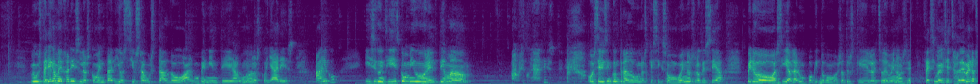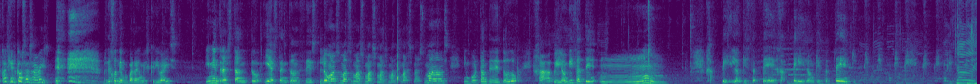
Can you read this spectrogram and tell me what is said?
Me gustaría que me dejarais en los comentarios si os ha gustado algún pendiente, alguno de los collares, algo. Y si coincidís conmigo en el tema auriculares, o si habéis encontrado unos que sí que son buenos, lo que sea. Pero así, hablar un poquito con vosotros, que lo he hecho de menos. ¿Sabéis si me habéis echado de menos cualquier cosa, sabéis? Os dejo tiempo para que me escribáis. Y mientras tanto, y hasta entonces, lo más, más, más, más, más, más, más, más, más importante de todo, japilonguízate. Mmm. Japilonguízate, japilonguízate. Fighters!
